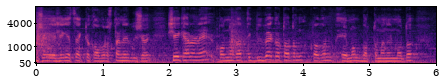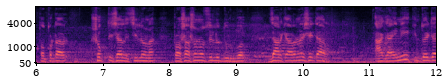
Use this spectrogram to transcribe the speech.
বিষয় এসে গেছে, একটা কবরস্থানের বিষয়, সেই কারণে প্রত্নতাত্ত্বিক বিভাগও তখন তখন এমন বর্তমানের মতো ততটা শক্তিশালী ছিল না, প্রশাসনও ছিল দুর্বল, যার কারণে সেটা আগায়নি, কিন্তু এটা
